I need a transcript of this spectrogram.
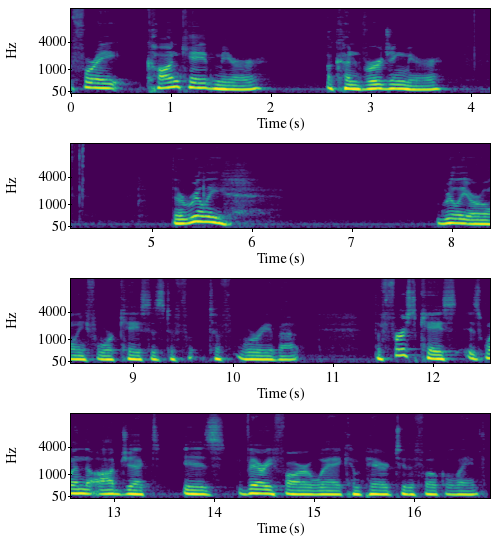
For a concave mirror, a converging mirror, there really, really are only four cases to, to worry about. The first case is when the object is very far away compared to the focal length,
